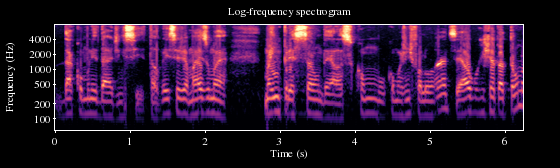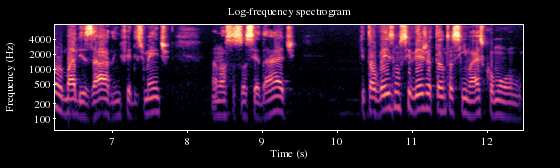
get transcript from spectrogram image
da comunidade em si. Talvez seja mais uma, uma impressão delas. Como, como a gente falou antes, é algo que já está tão normalizado, infelizmente, na nossa sociedade, que talvez não se veja tanto assim mais como.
